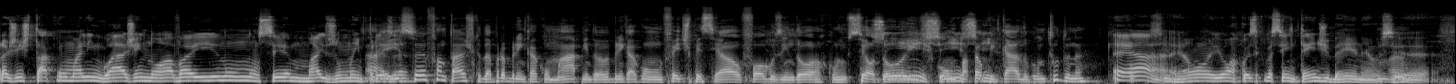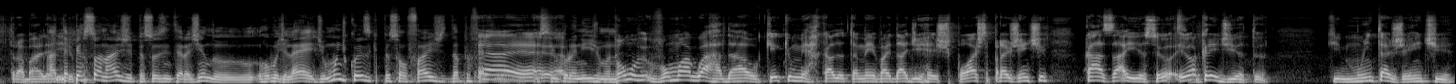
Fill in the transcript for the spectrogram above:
para a gente estar tá com uma linguagem nova e não, não ser mais uma empresa. Ah, isso é fantástico. Dá para brincar com mapping, dá para brincar com feito especial, fogos indoor, com CO2, sim, com sim, papel sim. picado, com tudo, né? Que é, é, é uma coisa que você entende bem, né? Você uhum. trabalha Até personagens, com... pessoas interagindo, roubo de LED, um monte de coisa que o pessoal faz, dá para fazer é, um é, sincronismo, né? Vamos, vamos aguardar o que, que o mercado também vai dar de resposta para a gente casar isso. Eu, eu acredito que muita gente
